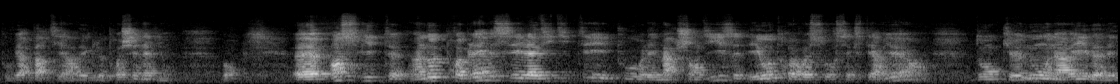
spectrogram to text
euh, pouvez repartir avec le prochain avion. Bon. ensuite, un autre problème, c'est l'avidité pour les marchandises et autres ressources extérieures. Donc euh, nous, on arrive avec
